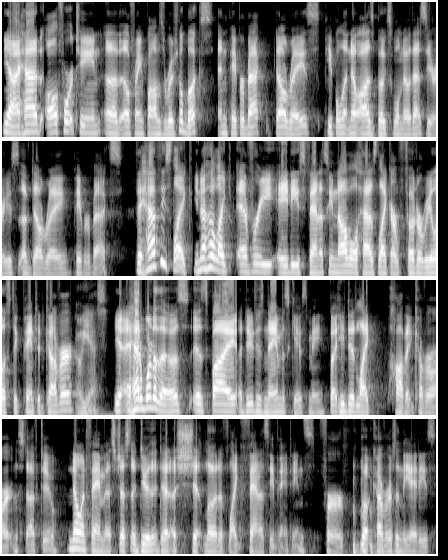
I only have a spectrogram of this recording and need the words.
Yeah, I had all 14 of L. Frank Baum's original books in paperback, Del Rey's. People that know Oz books will know that series of Del Rey paperbacks. They have these like, you know how like every 80s fantasy novel has like a photorealistic painted cover? Oh, yes. Yeah, it had one of those. It's by a dude whose name escapes me, but he did like Hobbit cover art and stuff too. No one famous, just a dude that did a shitload of like fantasy paintings for book covers in the 80s.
